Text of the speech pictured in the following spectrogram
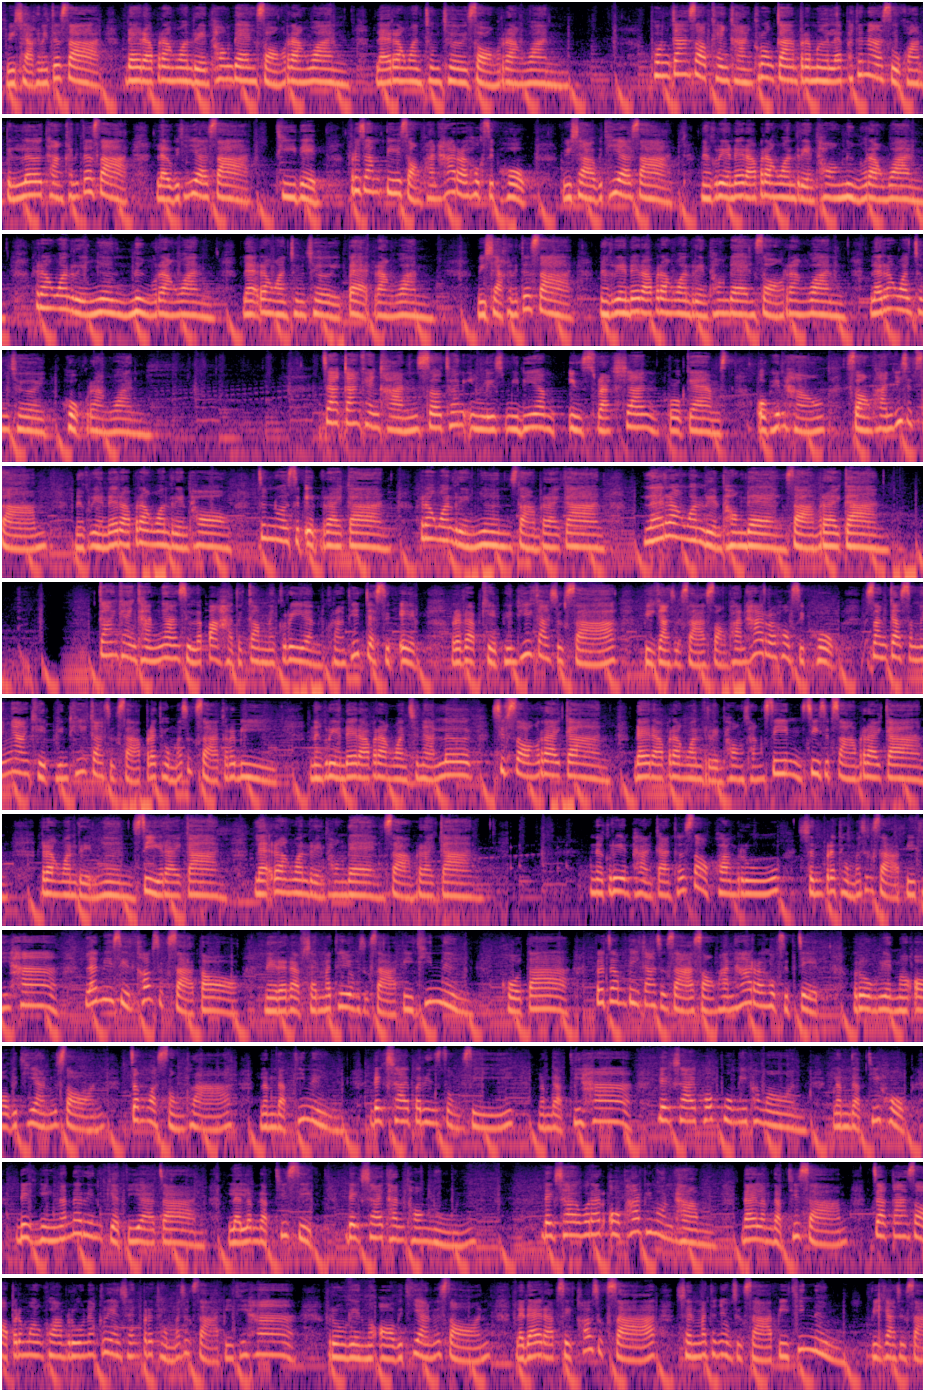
วิชาคณิตศาสตร์ ได้รับรางวัลเหรียญทองแดง 2 รางวัล และรางวัลชมเชย 2 รางวัล ผลการสอบแข่งขันโครงการประเมินและพัฒนาสู่ความเป็นเลิศทางคณิตศาสตร์ และวิทยาศาสตร์ ทีเด็ด ประจำปี 2566 วิชาวิทยาศาสตร์ นักเรียนได้รับรางวัลเหรียญทอง 1 รางวัล รางวัลเหรียญเงิน 1 รางวัล และรางวัลชมเชย 8 รางวัล วิชาคณิตศาสตร์ นักเรียนได้รับรางวัลเหรียญทองแดง 2 รางวัล และรางวัลชมเชย 6 รางวัล จากการแข่งขัน Certain English Medium Instruction Programs Open House 2023 นักเรียนได้รับรางวัลเหรียญทองจำนวน 11 รายการ รางวัลเหรียญเงิน 3 รายการ และรางวัลเหรียญทองแดง 3 รายการ การแข่งขันงานศิลปะหัตถกรรมนักเรียน ครั้งที่ 71 ระดับเขตพื้นที่การศึกษา ปีการศึกษา 2566 สังกัดสำนักงงานเขตพื้นที่การศึกษาประถมศึกษากระบี่ นักเรียนได้รับรางวัลชนะเลิศ 12 รายการ ได้รับรางวัลเหรียญทองทั้งสิ้น 43 รายการ รางวัลเหรียญเงิน 4 รายการ และรางวัลเหรียญทองแดง 3 รายการ นักเรียนผ่านการทดสอบความรู้ ชั้นประถมศึกษาปีที่ 5 และมีสิทธิ์เข้าศึกษาต่อ ในระดับชั้นมัธยมศึกษาปีที่ 1 โควตาประจำปีการศึกษา 2567 โรงเรียนมอวิทยานุสรจังหวัดสงขลา ลำดับที่ 1 เด็กชายปรินทร์สงศรีลำดับที่ 5 เด็กชายภพภูมิพมรลำดับที่ 6 เด็กหญิงนันนรินเกียรติยาจารย์ และลำดับที่ 10 เด็กชายทันทองหนูน เด็กชายวรัตโอภาสพิมลธรรม ได้ลำดับที่ 3 จากการสอบประมวลความรู้นักเรียนชั้นประถมศึกษาปีที่ 5 โรงเรียนมอวิทยานุสรและได้รับสิทธิ์เข้าศึกษา ชั้นมัธยมศึกษาปีที่ 1 ปีการศึกษา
